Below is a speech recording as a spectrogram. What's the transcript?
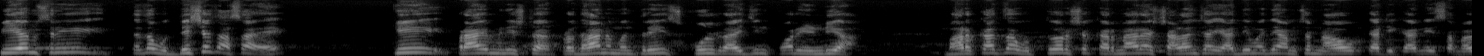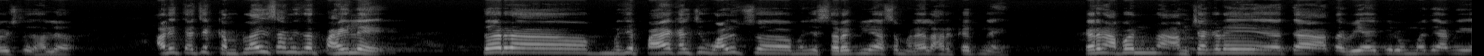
पी एम श्री त्याचा उद्देशच असा आहे की प्राईम मिनिस्टर प्रधानमंत्री स्कूल रायझिंग फॉर इंडिया भारताचा उत्कर्ष करणाऱ्या शाळांच्या यादीमध्ये आमचं नाव त्या ठिकाणी समाविष्ट झालं. आणि त्याचे कम्प्लायन्स आम्ही जर पाहिले तर म्हणजे पायाखालची वाळूच म्हणजे सरकली असं म्हणायला हरकत नाही. कारण आपण आमच्याकडे त्या आता व्ही आय पी रूममध्ये आम्ही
